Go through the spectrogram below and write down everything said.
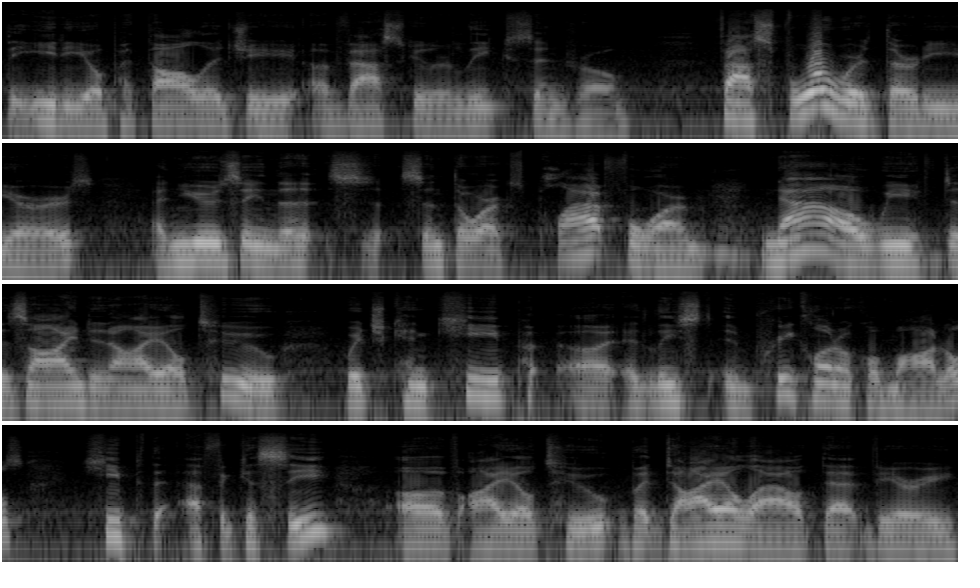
the etiology of vascular leak syndrome. Fast forward 30 years, and using the Synthorx platform, mm -hmm. now we've designed an IL-2 which can keep, uh, at least in preclinical models, keep the efficacy of IL-2, but dial out that very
